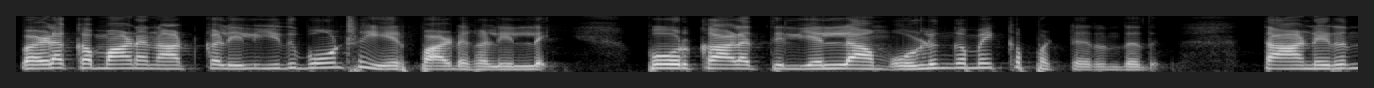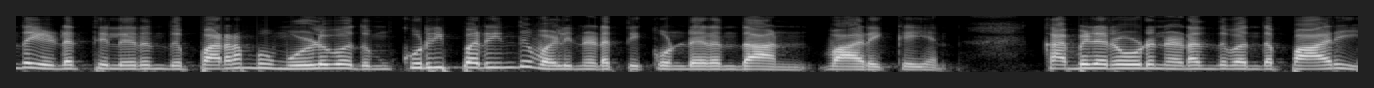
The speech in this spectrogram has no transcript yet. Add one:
வழக்கமான நாட்களில் இதுபோன்ற ஏற்பாடுகள் இல்லை. போர்க்காலத்தில் எல்லாம் ஒழுங்கமைக்கப்பட்டிருந்தது. தான் இருந்த இடத்திலிருந்து பரம்பு முழுவதும் குறிப்பறிந்து வழிநடத்தி கொண்டிருந்தான் வாரிக்கையன். கபிலரோடு நடந்து வந்த பாரி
